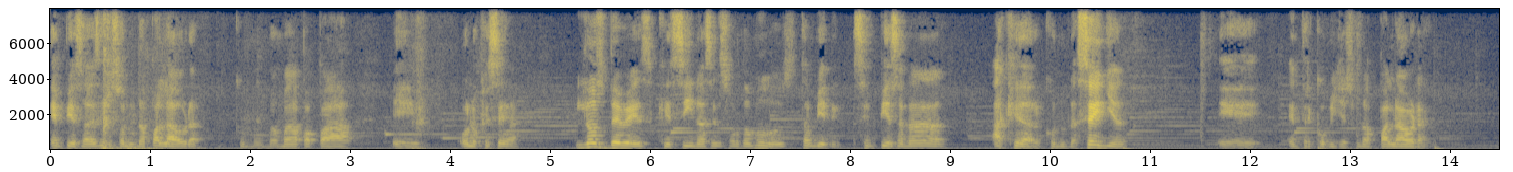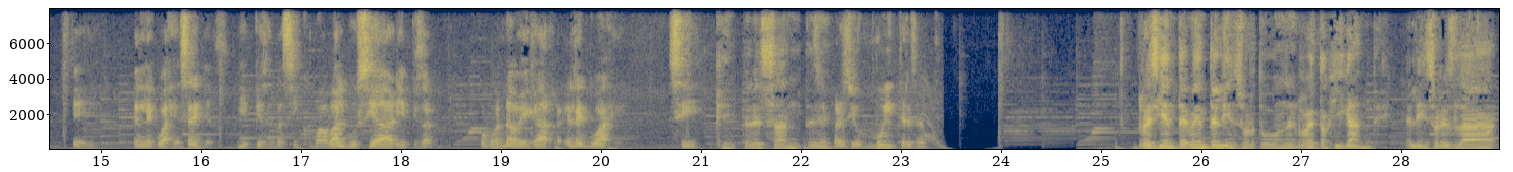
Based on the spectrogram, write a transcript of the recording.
empieza a decir solo una palabra, como mamá, papá, eh, o lo que sea. Los bebés que sí nacen sordomudos también se empiezan a, a quedar con una seña, eh, entre comillas, una palabra eh, en lenguaje de señas. Y empiezan así como a balbucear y empiezan como a navegar el lenguaje. Sí, ¡Qué interesante! me pareció muy interesante. Recientemente el INSOR tuvo un reto gigante. El INSOR es, la,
